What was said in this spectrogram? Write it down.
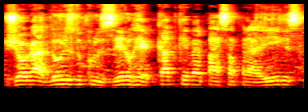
jogadores do Cruzeiro, o recado que ele vai passar para eles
